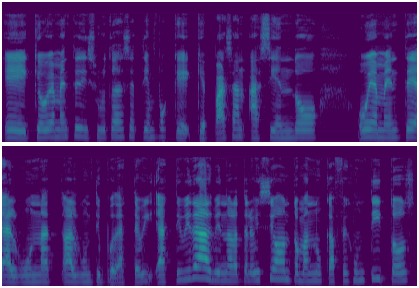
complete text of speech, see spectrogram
eh, que obviamente disfrutas ese tiempo que, pasan haciendo obviamente alguna, algún tipo de actividad, viendo la televisión, tomando un café juntitos.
